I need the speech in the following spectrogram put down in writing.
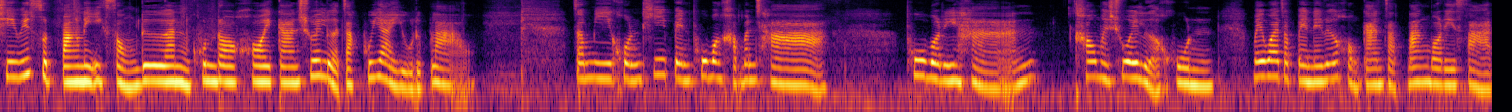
ชีวิตสุดปังในอีกสองเดือน คุณรอคอยการช่วยเหลือจากผู้ใหญ่อยู่หรือเปล่า จะมีคนที่เป็นผู้บังคับบัญชา ผู้บริหารเข้ามาช่วยเหลือคุณ ไม่ว่าจะเป็นในเรื่องของการจัดตั้งบริษัท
